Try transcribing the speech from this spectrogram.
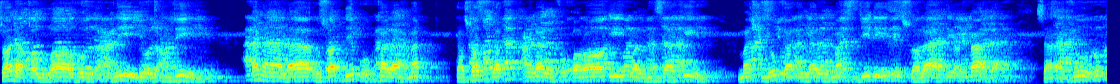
صدق الله العلي العظيم. أنا لا أصدق كلامك. تصدق على الفقراء والمساكين. مشيك إلى المسجد للصلاة عبادة. سأزورك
